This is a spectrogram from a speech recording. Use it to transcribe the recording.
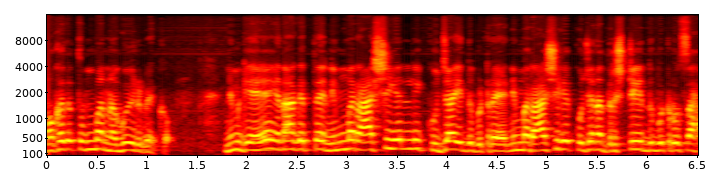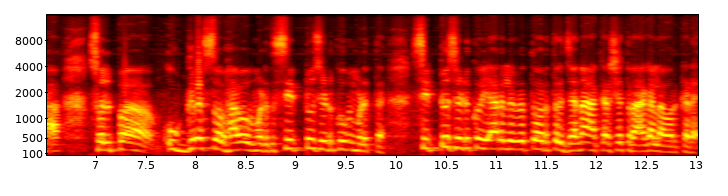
ಮುಖದ ತುಂಬ ನಗು ಇರಬೇಕು. ನಿಮಗೆ ಏನಾಗುತ್ತೆ? ನಿಮ್ಮ ರಾಶಿಯಲ್ಲಿ ಕುಜ ಇದ್ದುಬಿಟ್ರೆ, ನಿಮ್ಮ ರಾಶಿಗೆ ಕುಜನ ದೃಷ್ಟಿ ಇದ್ದುಬಿಟ್ರು ಸಹ ಸ್ವಲ್ಪ ಉಗ್ರ ಸ್ವಭಾವ ಮಾಡುತ್ತೆ ಸಿಟ್ಟು ಸಿಡುಕು ಬಿಡುತ್ತೆ ಸಿಟ್ಟು ಸಿಡುಕು ಯಾರಲ್ಲಿರುತ್ತೋ ಅವ್ರ ಹತ್ರ ಜನ ಆಕರ್ಷಿತರಾಗಲ್ಲ ಅವ್ರ ಕಡೆ.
